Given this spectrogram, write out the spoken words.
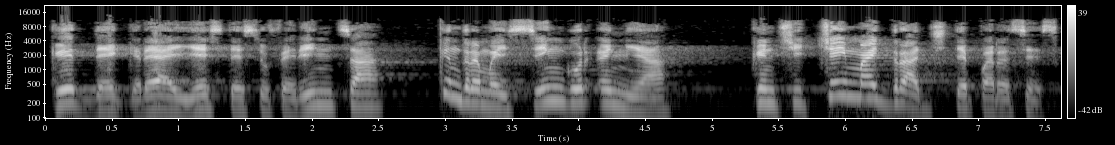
Cât de grea este suferința când rămâi singur în ea, când și cei mai dragi te părăsesc.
